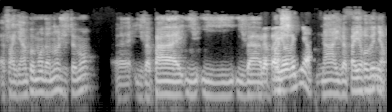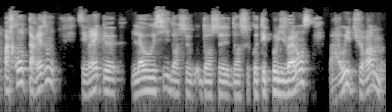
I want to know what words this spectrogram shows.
Enfin, il y a un peu moins d'un an justement. Euh, il va pas, il, il, il va, il va pas, y revenir. Non, il va pas y revenir. Par contre, tu as raison. C'est vrai que là aussi, dans ce, dans ce, dans ce côté polyvalence, bah oui, tu rames,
